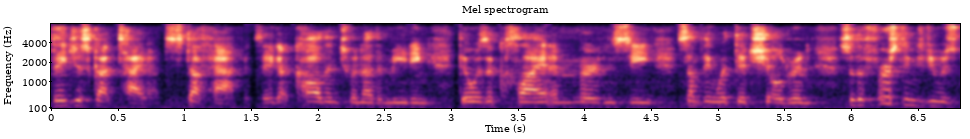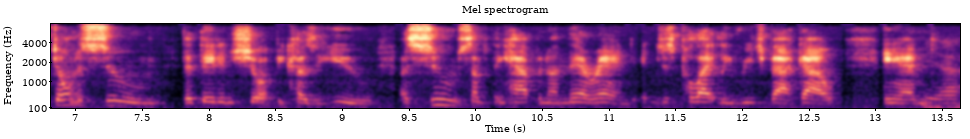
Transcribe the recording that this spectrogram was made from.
they just got tied up. Stuff happens. They got called into another meeting. There was a client emergency, something with their children. So the first thing to do is don't assume that they didn't show up because of you. Assume something happened on their end and just politely reach back out and yeah.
